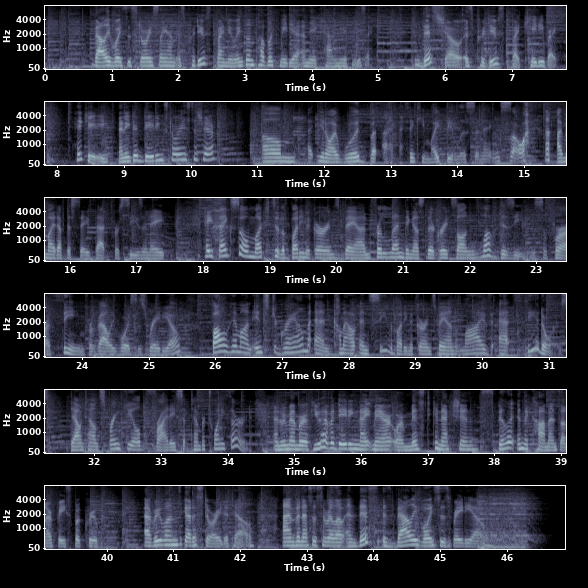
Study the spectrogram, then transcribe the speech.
Valley Voices Story Slam is produced by New England Public Media and the Academy of Music. This show is produced by Katie Wright. Hey, Katie, any good dating stories to share? Um, you know, I would, but I, I think he might be listening, so I might have to save that for season eight. Hey, thanks so much to the Buddy McEarns Band for lending us their great song Love Disease for our theme for Valley Voices Radio. Follow him on Instagram and come out and see the Buddy McEarns Band live at Theodore's, downtown Springfield, Friday, September 23rd. And remember, if you have a dating nightmare or missed connection, spill it in the comments on our Facebook group. Everyone's got a story to tell. I'm Vanessa Cirillo, and this is Valley Voices Radio.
